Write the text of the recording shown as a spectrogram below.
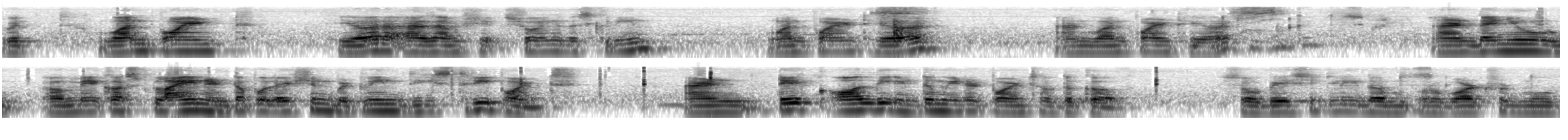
with one point here as I'm sh showing in the screen. One point here and one point here. And then you uh, make a spline interpolation between these three points and take all the intermediate points of the curve. So basically the robot should move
